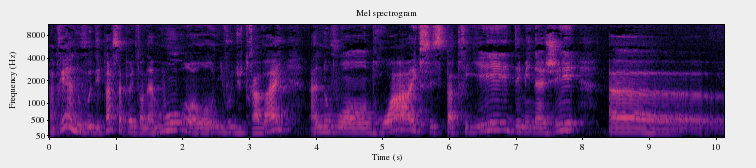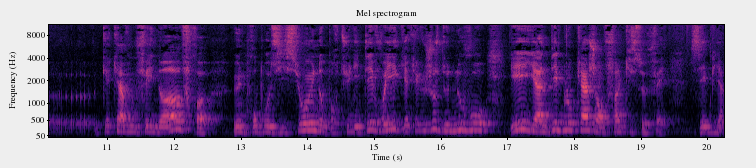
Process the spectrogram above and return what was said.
Après, un nouveau départ, ça peut être en amour, au niveau du travail, un nouveau endroit, s'expatrier, déménager, euh, quelqu'un vous fait une offre, une proposition, une opportunité. Vous voyez qu'il y a quelque chose de nouveau et il y a un déblocage enfin qui se fait. C'est bien.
